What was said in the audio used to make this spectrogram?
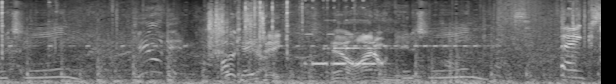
Eugene. Killed it! Okay. Now I don't need it. Thanks.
